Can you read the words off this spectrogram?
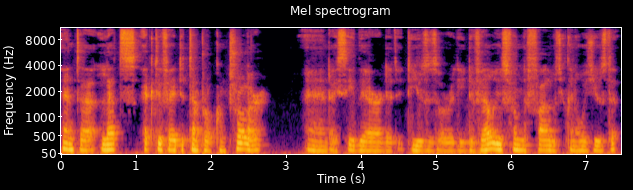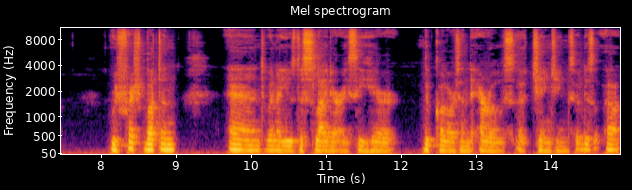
And uh, let's activate the temporal controller. And I see there that it uses already the values from the file, but you can always use the refresh button. And when I use the slider, I see here the colors and the arrows uh, changing. So this uh,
